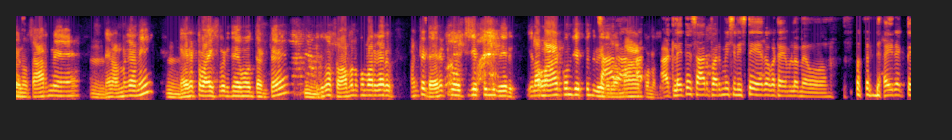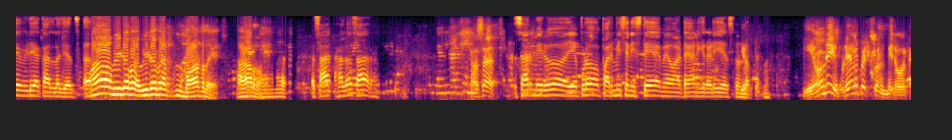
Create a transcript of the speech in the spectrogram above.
నేను సార్ని నేను అన్నగాని డైరెక్ట్ వాయిస్ పెడితే ఏమవుతుందంటే. ఇదిగో శోభన్ కుమార్ గారు అంటే డైరెక్ట్గా వచ్చి చెప్పింది వేరు. ఇలా మాట్లాడుకుని చెప్పింది వేరు ఇలా మాట్లాడుకున్నది. అట్లయితే సార్ పర్మిషన్ ఇస్తే ఏదో ఒక టైంలో మేము డైరెక్ట్ వీడియో కాల్లో చేస్తాం. వీడియో వీడియో పెడుతుంది బాగుంటది. మాట్లాడదాం. Sir hello sir. Sir sir మీరు ఎప్పుడో పర్మిషన్ ఇస్తే మేము ఆ టయానికి రెడీ చేసుకుంటాం. ఏముంది ఎప్పుడైనా పెట్టుకోండి మీరు ఒకటి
